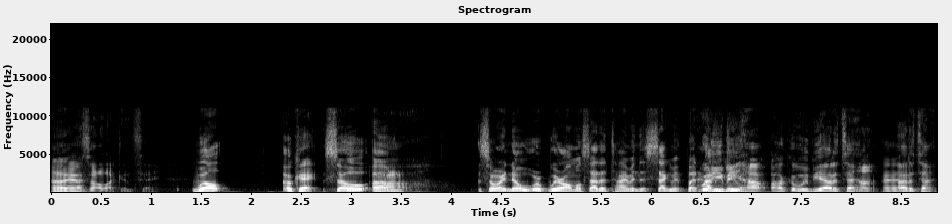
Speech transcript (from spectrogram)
Oh, yeah. That's all I can say. well, okay. So, um, Ah. So I know we're, we're almost out of time in this segment, but What how do you mean? How, how can we be out of town? Uh, out of time?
